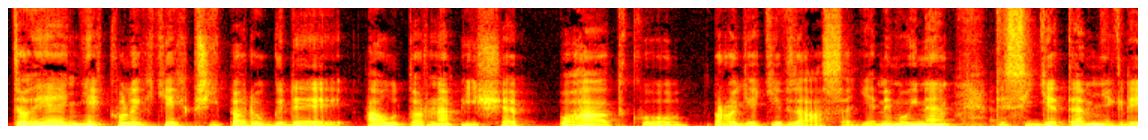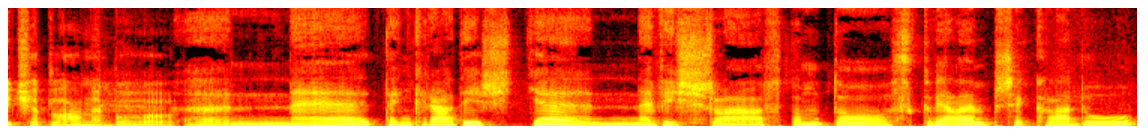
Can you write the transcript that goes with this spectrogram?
to je několik těch případů, kdy autor napíše pohádku pro děti v zásadě. Mimo jiné, ty si dětem někdy četla, nebo? Eh, ne, tenkrát ještě nevyšla v tomto skvělém překladu,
